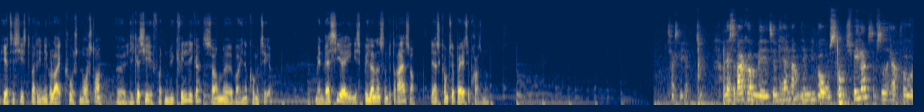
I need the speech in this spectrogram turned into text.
Her til sidst var det Nikolaj Kors Nordstrøm, øh, ligachef for den nye kvindeliga, som øh, var inde og kommentere. Men hvad siger egentlig spillerne, som det drejer sig om? Lad os komme tilbage til pressemødet. Tak skal I have. Og lad os da bare komme øh, til, dem det handler om, nemlig vores spillere, som sidder her på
